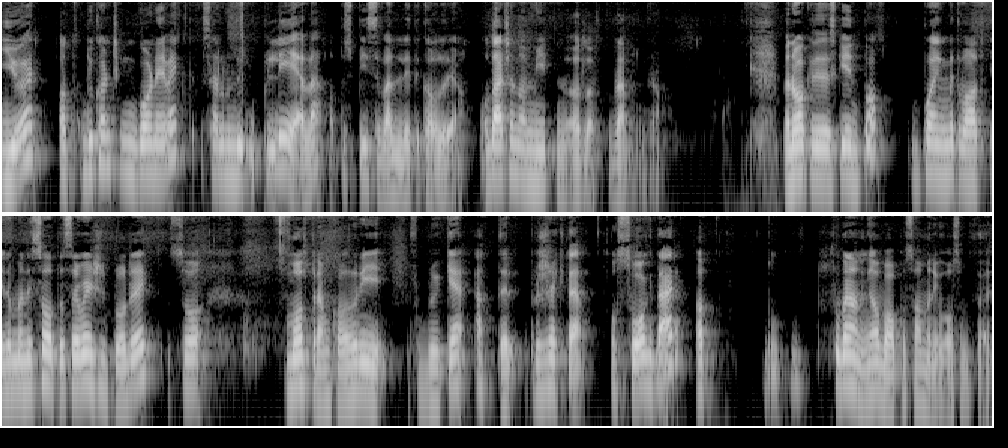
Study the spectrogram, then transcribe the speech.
gjør at du kanskje ikke går ned i vekt, selv om du opplever at du spiser veldig lite kalorier. Og der kjenner myten ødelagt forbrenning fra. Men det var ikke det jeg skulle inn på. Poenget mitt var at i The Minnesota Servation Project så målte de kaloriforbruket etter prosjektet, og så der at forbrenninga var på samme nivå som før.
